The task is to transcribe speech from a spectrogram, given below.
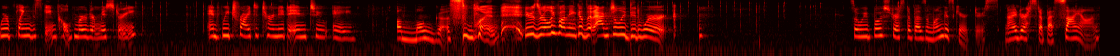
we were playing this game called Murder Mystery. And we tried to turn it into a Among Us one. It was really funny because it actually did work. So we both dressed up as Among Us characters. And I dressed up as cyan.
